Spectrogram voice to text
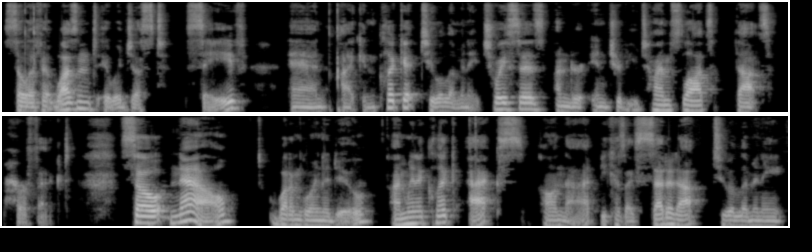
So if it wasn't, it would just save and I can click it to eliminate choices under interview time slots. That's perfect. So now what I'm going to do, I'm going to click X on that because I've set it up to eliminate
